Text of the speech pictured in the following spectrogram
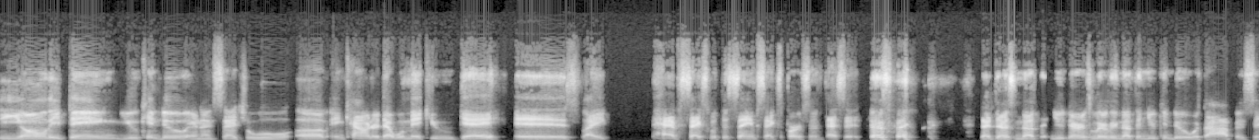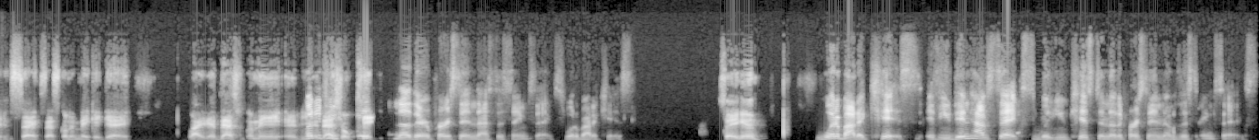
the only thing you can do in a sexual uh, encounter that will make you gay is like have sex with the same sex person. That's it. that there's nothing you there's literally nothing you can do with the opposite sex that's going to make it gay. Like if that's I mean if, what if that's you your kiss another person that's the same sex? What about a kiss? Say again. What about a kiss? If you didn't have sex but you kissed another person of the same sex.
